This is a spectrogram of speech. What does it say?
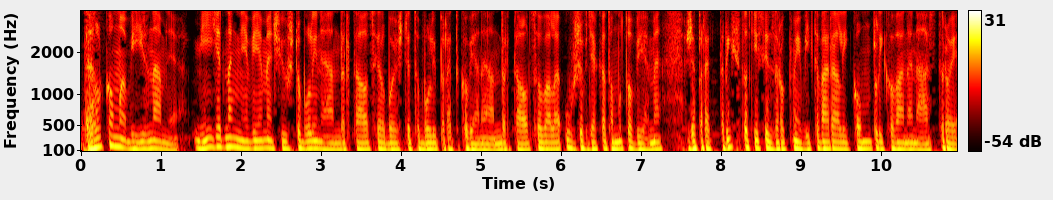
Celkom významne. My jednak nevieme, či už to boli neandertálci, alebo ešte to boli predkovia neandertálcov, ale už vďaka tomuto vieme, že pred 300 tisíc rokmi vytvárali komplikované nástroje.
